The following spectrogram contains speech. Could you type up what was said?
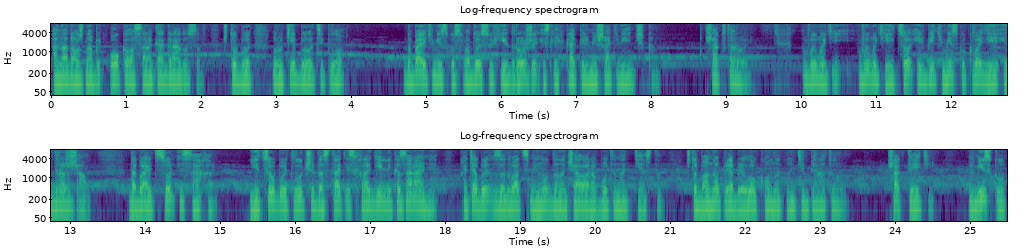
Она должна быть около 40 градусов, чтобы руке было тепло. Добавить в миску с водой сухие дрожжи и слегка перемешать венчиком. Шаг второй. Вымыть, вымыть яйцо и вбить в миску к воде и дрожжам. Добавить соль и сахар. Яйцо будет лучше достать из холодильника заранее, хотя бы за 20 минут до начала работы над тестом, чтобы оно приобрело комнатную температуру. Шаг третий. В миску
